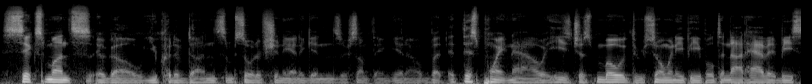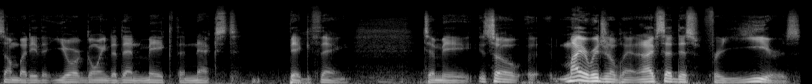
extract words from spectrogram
six months ago, you could have done some sort of shenanigans or something, you know. But at this point now, he's just mowed through so many people to not have it be somebody that you're going to then make the next big thing to me. So uh, my original plan, and I've said this for years.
